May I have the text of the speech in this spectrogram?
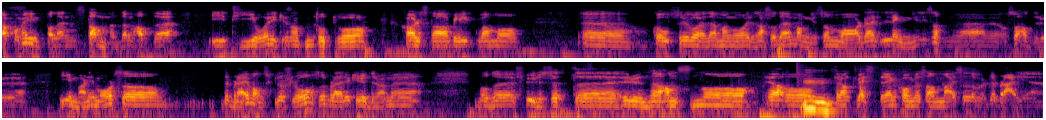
da kom jeg inn på den stammen de hadde i ti år. ikke sant? Med Totto, Karlstad, Bilkvam og eh, Kolsrud var jo der mange år. Altså Det er mange som var der lenge, liksom. Eh, og så hadde du Gimmeren i mål, så det blei vanskelig å slå. Så blei det krydra med både Furuseth, eh, Rune Hansen og, ja, og Mm. Frank Vestreng kom jo sammen med meg. Så det blei eh,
